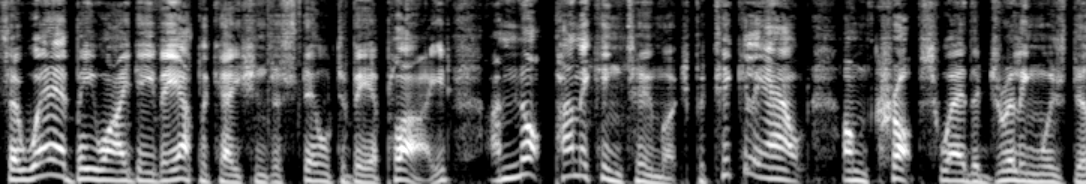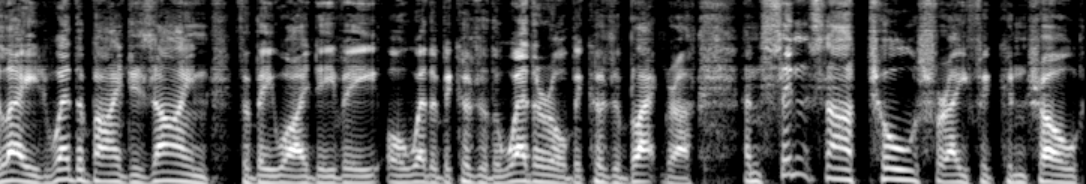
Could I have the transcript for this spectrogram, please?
So where BYDV applications are still to be applied, I'm not panicking too much, particularly out on crops where the drilling was delayed, whether by design for BYDV or whether because of the weather or because of blackgrass. And since our tools for aphid control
